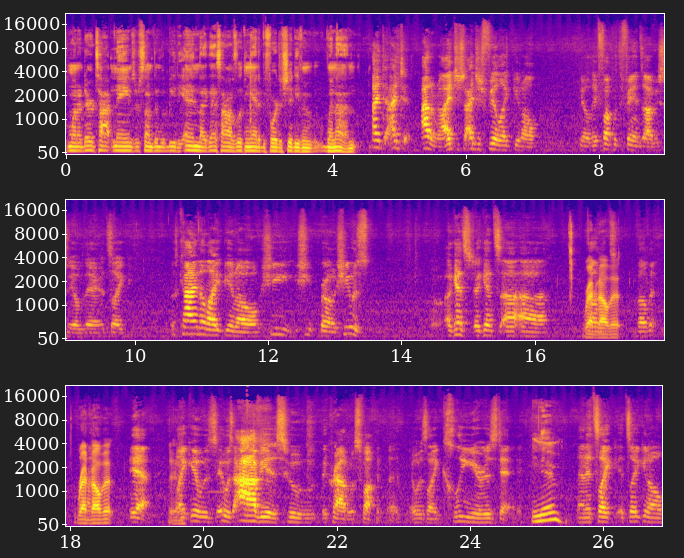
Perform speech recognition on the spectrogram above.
one of their top names or something would be the end. Like that's how I was looking at it before the shit even went on. I, I, I don't know. I just I just feel like you know, you know they fuck with the fans obviously over there. It's like it's kind of like you know she she bro she was against against uh uh Red Velvet, Velvet Red uh, Velvet. yeah Yeah. Like it was it was obvious who the crowd was fucking with. It was like clear as day. Yeah. And it's like it's like, you know,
